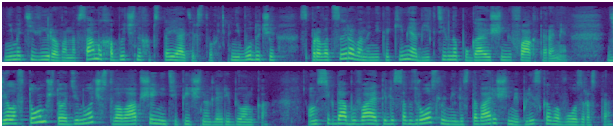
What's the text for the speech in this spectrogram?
немотивированно в самых обычных обстоятельствах, не будучи спровоцировано никакими объективно пугающими факторами. Дело в том, что одиночество вообще не типично для ребенка. Он всегда бывает или со взрослыми, или с товарищами близкого возраста.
